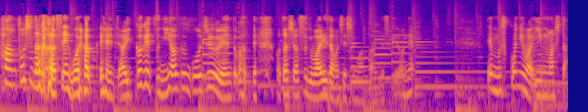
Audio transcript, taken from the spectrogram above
半年だから1500円って、あ、1ヶ月250円とかって私はすぐ割り算をしてしまったんですけどね。で、息子には言いました。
